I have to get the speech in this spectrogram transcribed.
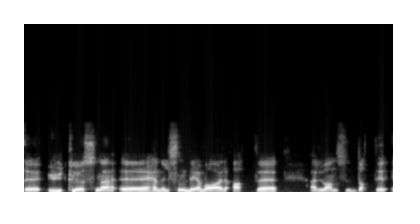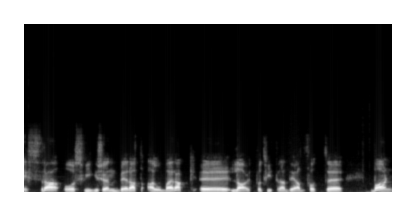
Det utløsende eh, hendelsen det var at eh, Erdogans datter Esra og svigersønn Berat Al-Bayrak eh, la ut på Twitter at de hadde fått eh, barn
